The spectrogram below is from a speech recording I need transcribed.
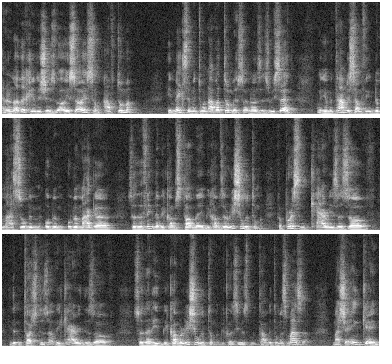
And another Chiddush is v'oisa oisam, avtuma. He makes them into an avatuma. So in other words, as we said, when you metame something b'masa or b'maga, so the thing that becomes tamei becomes a rishon tumah. If a person carries a zov, he didn't touch the zov, he carried the zov, so then he'd become a rishon tumah because he was tamei tumas masa. Masha'en came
